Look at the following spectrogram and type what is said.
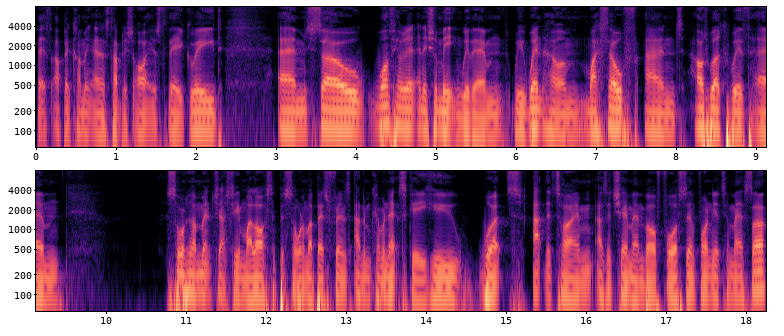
best up and coming and established artists. They agreed. Um, so once we had an initial meeting with them, we went home. Myself and I was working with um, someone who I mentioned actually in my last episode, one of my best friends, Adam Kamenetsky, who worked at the time as a chair member for Sinfonia Tamesa.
